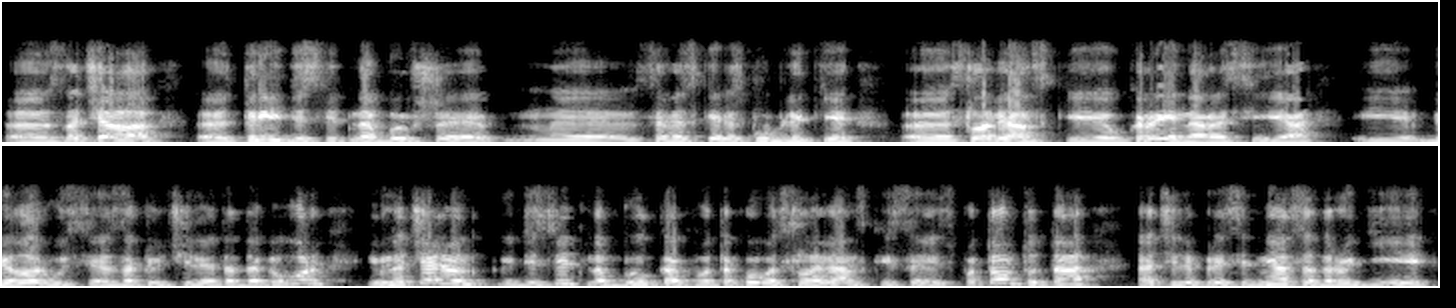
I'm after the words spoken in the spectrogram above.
э, сначала э, три действительно бывшие советские республики, славянские, Украина, Россия и Белоруссия, заключили этот договор, и вначале он действительно был как вот такой вот славянский союз. Потом туда начали присоединяться другие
